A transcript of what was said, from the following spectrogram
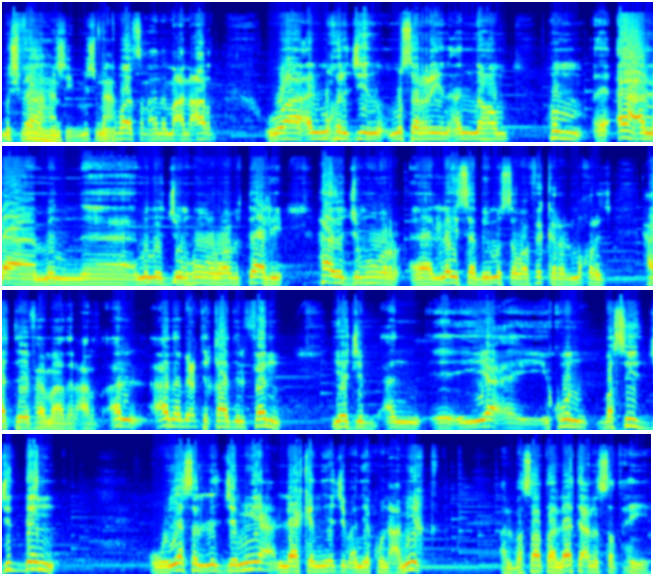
مش فاهم فاهم. شيء مش نعم. متواصل أنا مع العرض والمخرجين مصرين أنهم هم أعلى من من الجمهور وبالتالي هذا الجمهور ليس بمستوى فكر المخرج حتى يفهم هذا العرض ال- أنا باعتقاد الفن يجب أن ي- يكون بسيط جدا ويصل للجميع لكن يجب أن يكون عميق. البساطة لا تعني السطحية.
